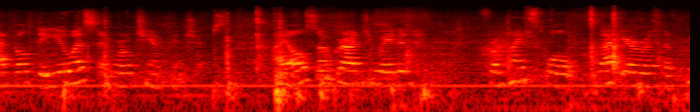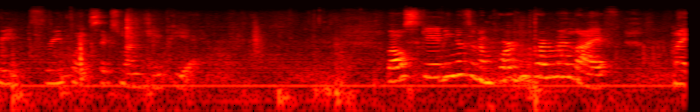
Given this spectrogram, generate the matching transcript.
at both the U.S. and World Championships. I also graduated from high school that year with a 3.61 GPA. While skating is an important part of my life, my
